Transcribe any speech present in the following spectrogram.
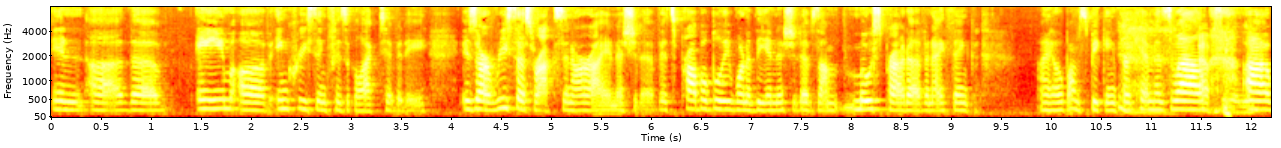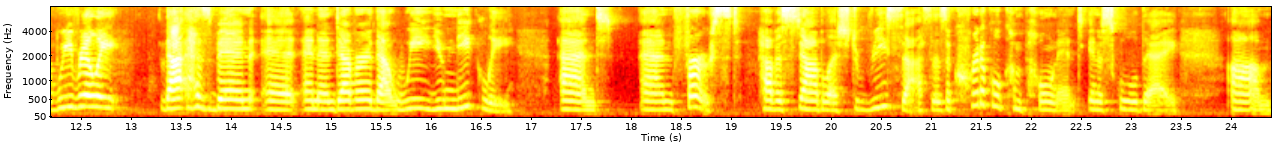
in uh, the aim of increasing physical activity is our Recess Rocks in RI initiative. It's probably one of the initiatives I'm most proud of, and I think, I hope I'm speaking for Kim as well. Absolutely. Uh, we really, that has been a, an endeavor that we uniquely and and first have established recess as a critical component in a school day um,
